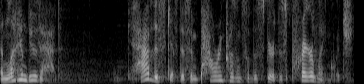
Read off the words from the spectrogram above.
And let him do that. Have this gift, this empowering presence of the Spirit, this prayer language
